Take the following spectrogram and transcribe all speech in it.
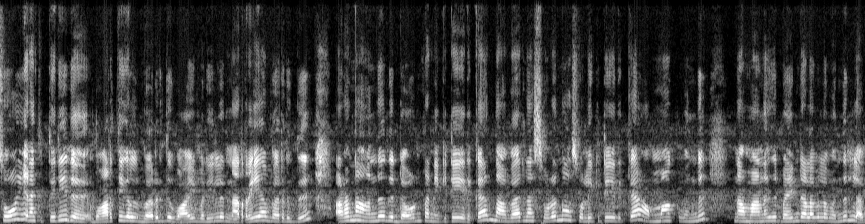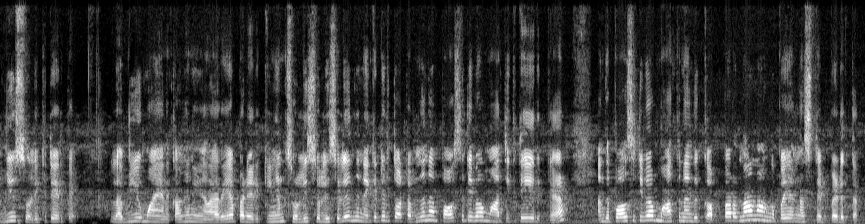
ஸோ எனக்கு தெரியுது வார்த்தைகள் வருது வாய் வழியில் நிறையா வருது. ஆனால் நான் வந்து அதை டவுன் பண்ணிக்கிட்டே இருக்கேன். அந்த அவேர்னஸோடு நான் சொல்லிக்கிட்டே இருக்கேன். அம்மாவுக்கு வந்து நான் மனது மைண்ட் அளவில் வந்து லவ் யூ சொல்லிக்கிட்டே இருக்கேன். லவ் யூமா எனக்காக நீங்கள் நிறையா பண்ணியிருக்கீங்கன்னு சொல்லி சொல்லி சொல்லி அந்த நெகட்டிவ் தாட்டை வந்து நான் பாசிட்டிவாக மாற்றிக்கிட்டே இருக்கேன். அந்த பாசிட்டிவாக மாற்றினதுக்கு அப்புறம் தான் நாங்கள் போய் அங்கே ஸ்டெப் எடுத்தேன்.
